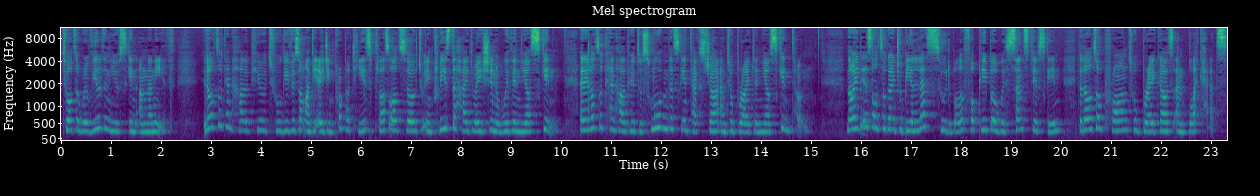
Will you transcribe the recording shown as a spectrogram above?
to also reveal the new skin underneath. It also can help you to give you some anti-aging properties plus also to increase the hydration within your skin. And it also can help you to smoothen the skin texture and to brighten your skin tone. Now it is also going to be less suitable for people with sensitive skin that are also prone to breakouts and blackheads,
